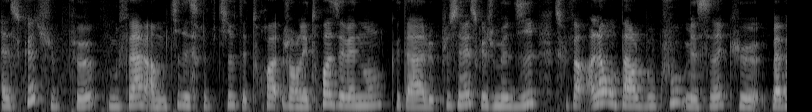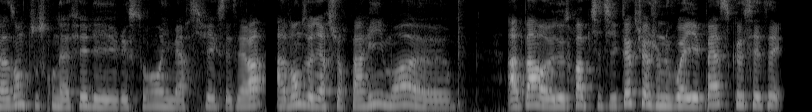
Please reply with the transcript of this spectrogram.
Est-ce que tu peux nous faire un petit descriptif des trois, genre les trois événements que t'as le plus aimé? Ce que je me dis, parce que là on parle beaucoup, mais c'est vrai que bah, par exemple tout ce qu'on a fait, les restaurants immersifs, etc. Avant de venir sur Paris, moi, euh, à part euh, deux trois petits TikTok, tu vois, je ne voyais pas ce que c'était.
